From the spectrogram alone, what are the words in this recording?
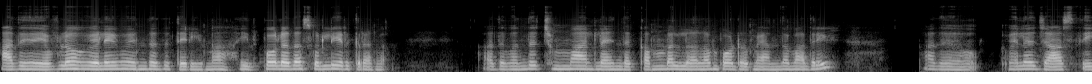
அது எவ்வளோ விலை உயர்ந்தது தெரியுமா? இது போல தான் சொல்லியிருக்கிறாங்க. அது வந்து சும்மா இல்லை இந்த கம்பல்லாம் போடுறோமே அந்த மாதிரி. அது விலை ஜாஸ்தி.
